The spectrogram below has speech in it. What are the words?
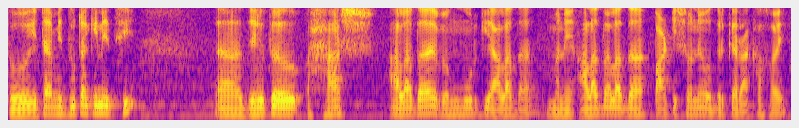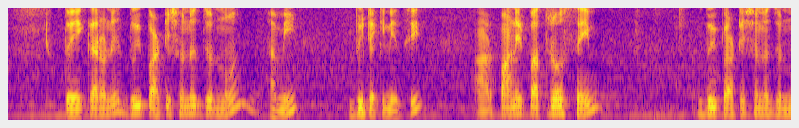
তো এটা আমি দুটা কিনেছি। যেহেতু হাঁস আলাদা এবং মুরগি আলাদা মানে আলাদা আলাদা পার্টিশনে ওদেরকে রাখা হয়। তো এই কারণে দুই পার্টিশনের জন্য আমি দুইটা কিনেছি। আর পানির পাত্রও সেম দুই পার্টিশনের জন্য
